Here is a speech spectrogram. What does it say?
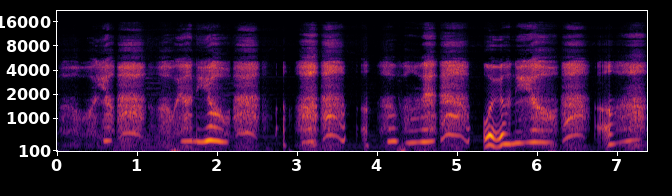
我要，我要你要我，啊啊，宝贝，我要你要我，啊！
